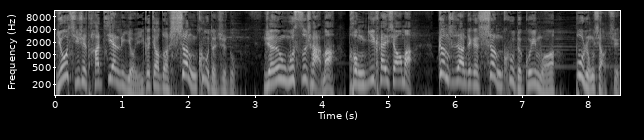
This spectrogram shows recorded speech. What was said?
尤其是他建立有一个叫做圣库的制度。人无私产嘛，统一开销嘛，更是让这个圣库的规模不容小觑。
